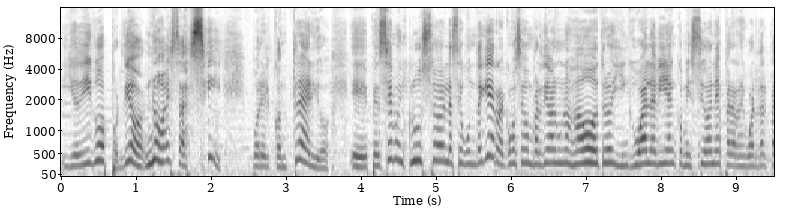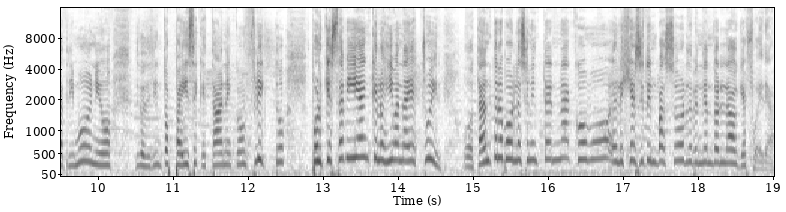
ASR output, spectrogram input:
Y yo digo, por Dios, no es así. Por el contrario, eh, pensemos incluso en la Segunda Guerra, cómo se bombardeaban unos a otros, y igual habían comisiones para resguardar patrimonio de los distintos países que estaban en conflicto, porque sabían que los iban a destruir, o tanto la población interna como el ejército invasor, dependiendo del lado que fuera.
